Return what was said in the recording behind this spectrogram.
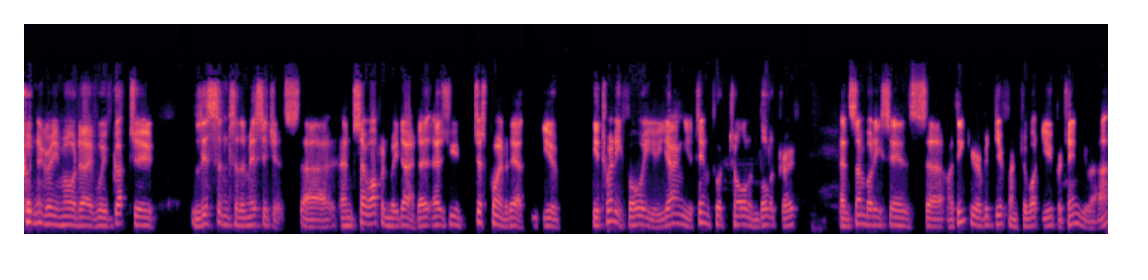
Couldn't agree more, Dave. We've got to listen to the messages. Uh, and so often we don't. As you just pointed out, you, you're 24, you're young, you're 10 foot tall and bulletproof, and somebody says, uh, I think you're a bit different to what you pretend you are.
